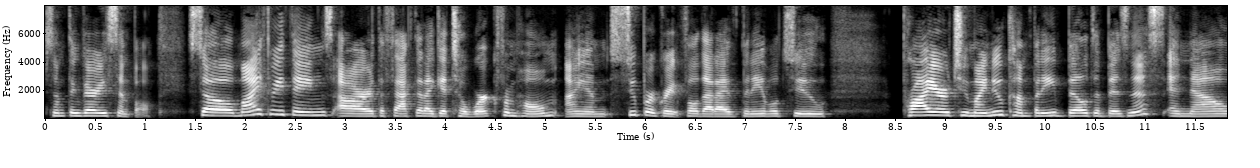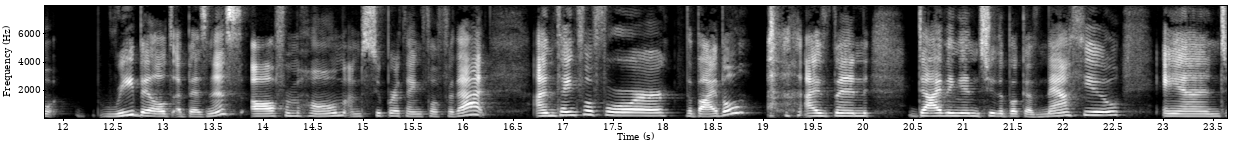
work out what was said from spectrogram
something very simple. So, my three things are the fact that I get to work from home. I am super grateful that I've been able to, prior to my new company, build a business and now rebuild a business all from home. I'm super thankful for that. I'm thankful for the Bible. I've been diving into the book of Matthew, and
